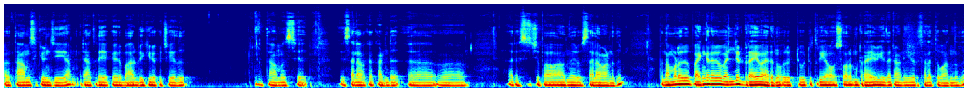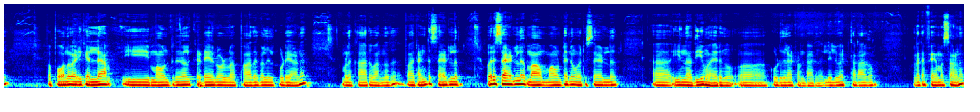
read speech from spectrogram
വന്ന് താമസിക്കുകയും ചെയ്യാം. രാത്രിയൊക്കെ ഒരു ബാർബിക്യൂ ഒക്കെ ചെയ്ത് താമസിച്ച് ഈ സ്ഥലമൊക്കെ കണ്ട് രസിച്ച് പോകാവുന്ന ഒരു സ്ഥലമാണിത്. അപ്പോൾ നമ്മളൊരു ഭയങ്കര ഒരു വലിയ ഡ്രൈവായിരുന്നു ഒരു ടു ടു ത്രീ ഹവേഴ്സോളം ഡ്രൈവ് ചെയ്തിട്ടാണ് ഈ ഒരു സ്ഥലത്ത് വന്നത്. അപ്പോൾ പോകുന്ന വഴിക്കെല്ലാം ഈ മൗണ്ടനുകൾക്കിടയിലുള്ള പാതകളിൽ കൂടെയാണ് നമ്മൾ കാറ് വന്നത്. അപ്പോൾ രണ്ട് സൈഡിലും ഒരു സൈഡിൽ മൗണ്ടനും ഒരു സൈഡിൽ ഈ നദിയുമായിരുന്നു കൂടുതലായിട്ടുണ്ടായിരുന്നത്. ലിലുവറ്റ് തടാകം വളരെ ഫേമസ് ആണ്.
